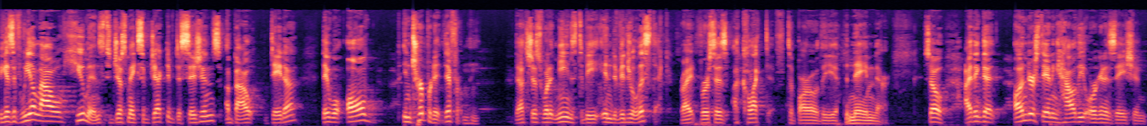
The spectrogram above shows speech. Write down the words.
Because if we allow humans to just make subjective decisions about data, they will all interpret it differently. Mm-hmm. That's just what it means to be individualistic, right? Versus a collective, to borrow the, the name there. So I think that understanding how the organization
